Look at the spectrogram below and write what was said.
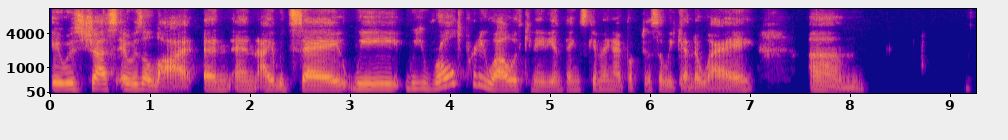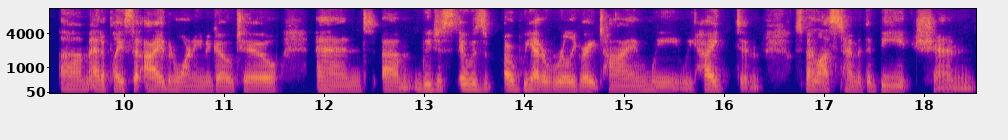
it was just it was a lot and and i would say we we rolled pretty well with canadian thanksgiving i booked us a weekend away um um, at a place that I had been wanting to go to, and um, we just it was a, we had a really great time. We we hiked and spent lots of time at the beach, and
